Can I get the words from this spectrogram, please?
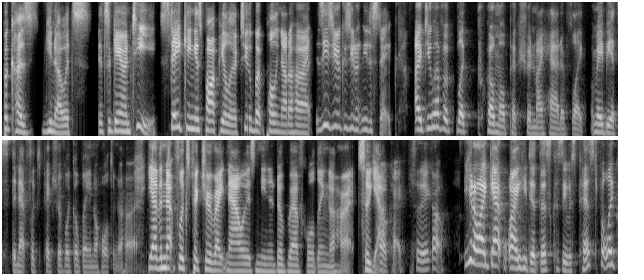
Because, you know, it's it's a guarantee. Staking is popular too, but pulling out a heart is easier because you don't need a stake. I do have a like promo picture in my head of like, or maybe it's the Netflix picture of like Elena holding a heart. Yeah, the Netflix picture right now is Nina Dobrev holding a heart. So yeah. Okay. So there you go. You know, I get why he did this because he was pissed, but like,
